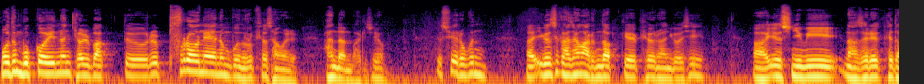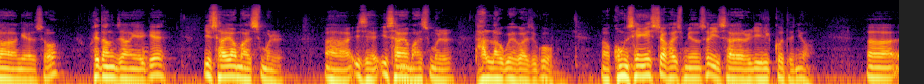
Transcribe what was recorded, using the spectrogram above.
모든 묶어 있는 결박들을 풀어내는 분으로 표상을 한단 말이죠. 그래서 여러분 아, 이것을 가장 아름답게 표현한 것이 아, 예수님이 나사렛 회당에서 회당장에게 이사야 말씀을 아, 이제 이사야 말씀을 달라고 해가지고 아, 공생에 시작하시면서 이사야를 읽거든요. 아,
